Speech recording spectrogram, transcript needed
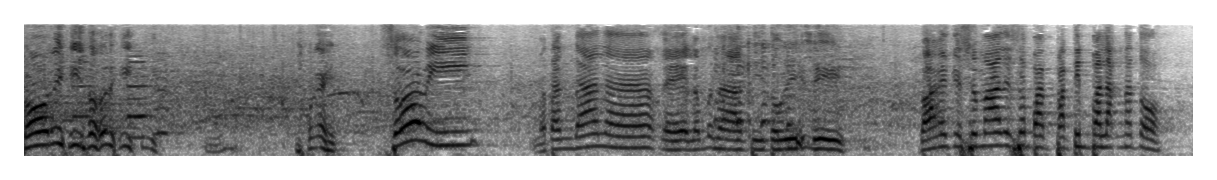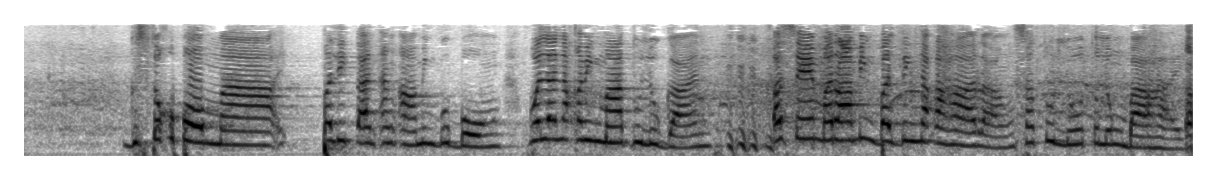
Sorry, sorry. Okay. Sorry. Matanda na. Kaya alam mo na, Tito Willie. Bakit ka sumali sa pat patimpalak na to? Gusto ko po mapalitan ang aming bubong. Wala na kaming matulugan. Kasi maraming balding nakaharang sa tulo-tulong bahay.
